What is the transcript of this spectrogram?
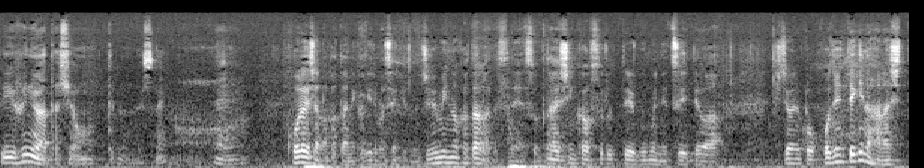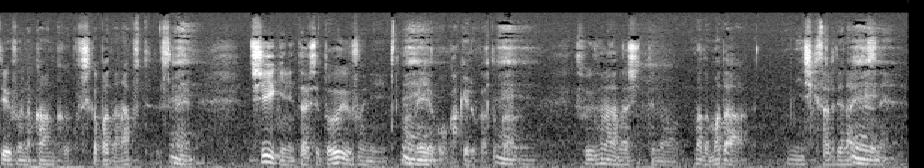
というふうに私は思ってるんですね。ええ、高齢者の方に限りませんけど住民の方がですねその耐震化をするっていう部分については、非常にこう個人的な話っていうふうな感覚しかまだなくてですね、え、地域に対してどういうふうに迷惑をかけるかとか、そういうふうな話っていうのはまだまだ認識されてないですね。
